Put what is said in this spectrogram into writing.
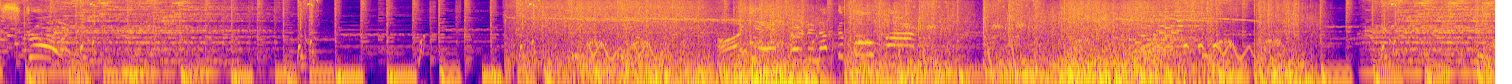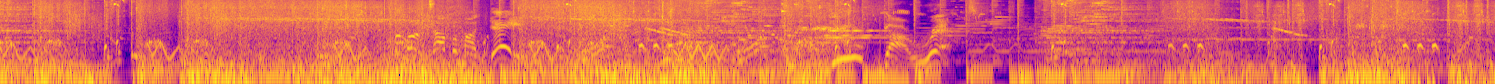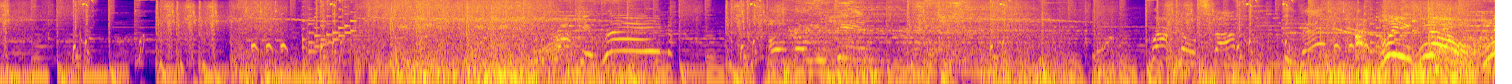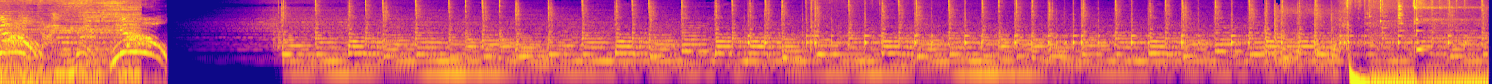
destroyed! Oh turning up the boombox! I'm on top of my game! You got wrecked! Rocket rain! Oh no, you did! Rock don't stop! Do that? Please! No! No!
